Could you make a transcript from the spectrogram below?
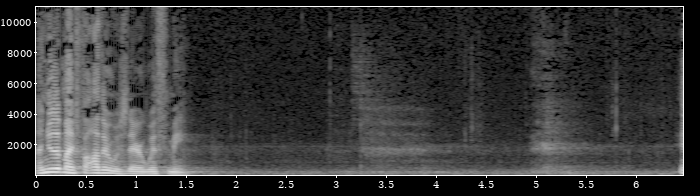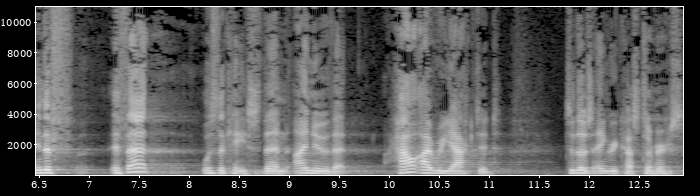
I knew that my father was there with me. And if, if that was the case, then I knew that how I reacted to those angry customers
